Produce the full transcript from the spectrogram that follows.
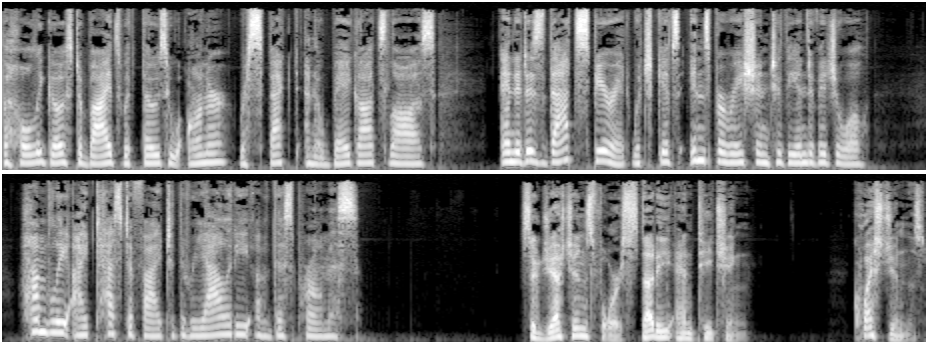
The Holy Ghost abides with those who honor, respect, and obey God's laws, and it is that Spirit which gives inspiration to the individual. Humbly I testify to the reality of this promise. Suggestions for study and teaching. Questions.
